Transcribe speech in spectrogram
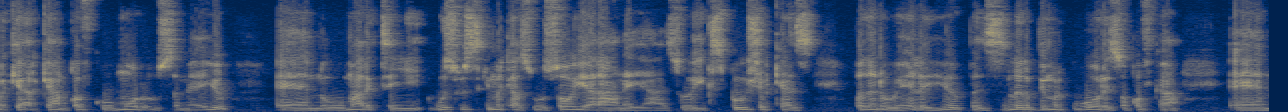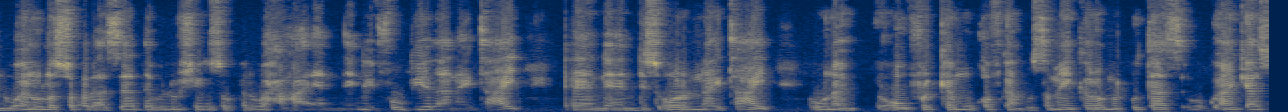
Markay arkaan qofka more uu sameeyo uu maaragtay wiswiskii markaas uu soo yaraanaya so exposurekaas badan uu helayo but little bit marka ugu horeysa qofka. Waa inuu la socdaa sida dablu sheegays oo kale waxa inay phobiadan ay tahay disorderna ay tahay una overcome uu qofkan uu samayn karo. Markuu taas go'aankaas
